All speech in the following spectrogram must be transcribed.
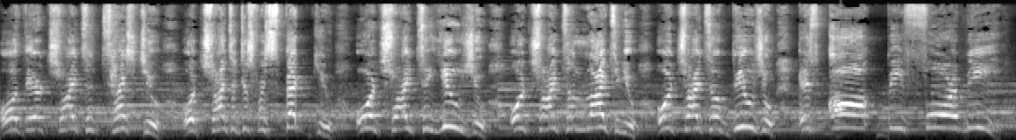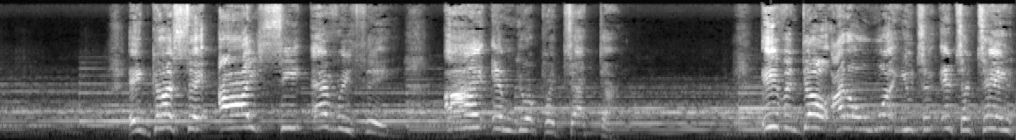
or they're trying to test you, or trying to disrespect you, or try to use you, or try to lie to you, or try to abuse you, it's all before me. And God say, I see everything. I am your protector. Even though I don't want you to entertain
